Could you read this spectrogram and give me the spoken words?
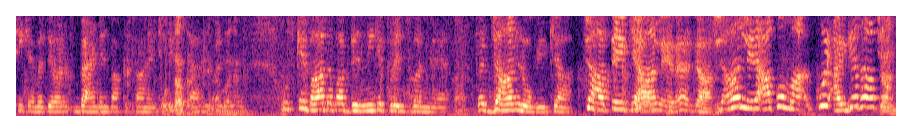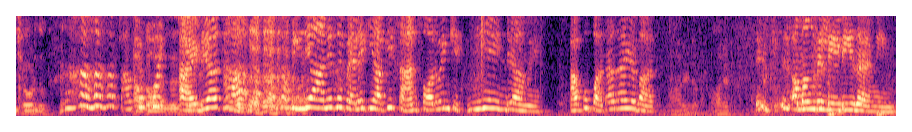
ठीक है with your band in Pakistan and उसके बाद अब आप डिज्नी के प्रिंस बन गए हैं। सर जान लोगे क्या? चाहते क्या? जान ले रहा है जान। जान ले रहे आपको कोई आइडिया था आपको? जान छोड़ दूँ। आपको कोई? आइडिया था? इंडिया आने से पहले कि आपकी फ़ैन फॉलोइंग कितनी है इंडिया में? आपको पता था ये बात. Among the ladies I mean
